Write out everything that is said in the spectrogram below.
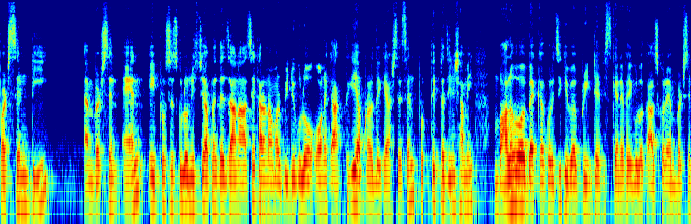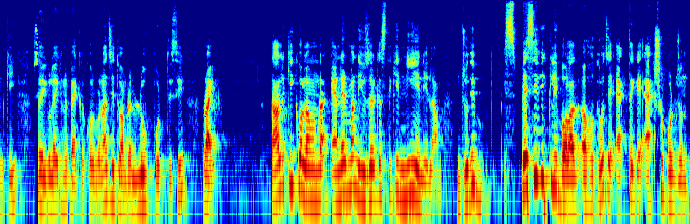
পার্সেন্ট ডি অ্যাম্বারসেন এন এই প্রসেসগুলো নিশ্চয়ই আপনাদের জানা আছে, কারণ আমার ভিডিওগুলো অনেক আগ থেকেই আপনারা দেখে আসতেছেন। প্রত্যেকটা জিনিস আমি ভালোভাবে ব্যাখ্যা করেছি, কীভাবে প্রিন্ট এফ স্ক্যান এফ এগুলো কাজ করে অ্যাম্বারসেন কি। সো এগুলো এখানে ব্যাখ্যা করব না, যেহেতু আমরা লুপ পড়তেছি। রাইট তাহলে কি করলাম আমরা? এর মান ইউজার কাছ থেকে নিয়ে নিলাম। যদি স্পেসিফিকলি বলা হতো যে এক থেকে একশো পর্যন্ত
